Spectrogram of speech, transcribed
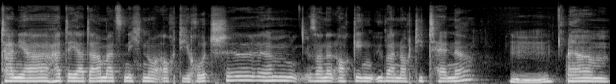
Tanja hatte ja damals nicht nur auch die Rutsche, ähm, sondern auch gegenüber noch die Tenne. Ähm,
